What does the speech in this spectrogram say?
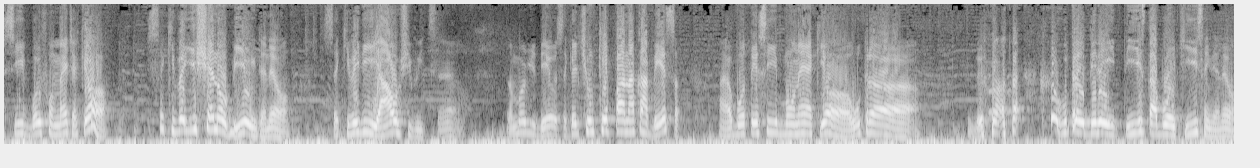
Esse boi fomete aqui, ó. Isso aqui veio de Chernobyl, entendeu? Isso aqui veio de Auschwitz, né? Pelo amor de Deus, isso aqui ele tinha um quepa na cabeça. Aí eu botei esse boné aqui, ó, ultra. ultra direitista, abortista, entendeu?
